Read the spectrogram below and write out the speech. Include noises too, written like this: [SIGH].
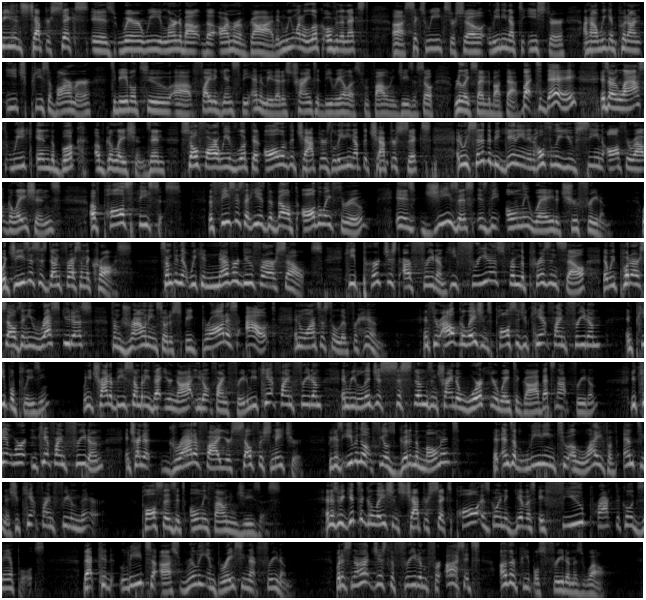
Ephesians chapter 6 is where we learn about the armor of God. And we want to look over the next uh, six weeks or so leading up to Easter on how we can put on each piece of armor to be able to uh, fight against the enemy that is trying to derail us from following Jesus. So, really excited about that. But today is our last week in the book of Galatians. And so far, we have looked at all of the chapters leading up to chapter six. And we said at the beginning, and hopefully you've seen all throughout Galatians, of Paul's thesis. The thesis that he has developed all the way through is Jesus is the only way to true freedom. What Jesus has done for us on the cross, something that we can never do for ourselves. He purchased our freedom. He freed us from the prison cell that we put ourselves in. He rescued us from drowning, so to speak, brought us out, and wants us to live for Him. And throughout Galatians, Paul says you can't find freedom in people pleasing. When you try to be somebody that you're not, you don't find freedom. You can't find freedom in religious systems and trying to work your way to God. That's not freedom. You can't, work, you can't find freedom in trying to gratify your selfish nature. Because even though it feels good in the moment, it ends up leading to a life of emptiness. You can't find freedom there. Paul says it's only found in Jesus. And as we get to Galatians chapter 6, Paul is going to give us a few practical examples that could lead to us really embracing that freedom. But it's not just the freedom for us, it's other people's freedom as well.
